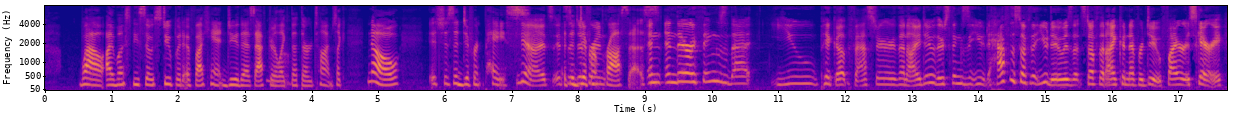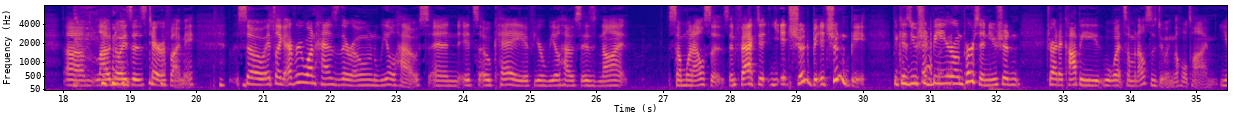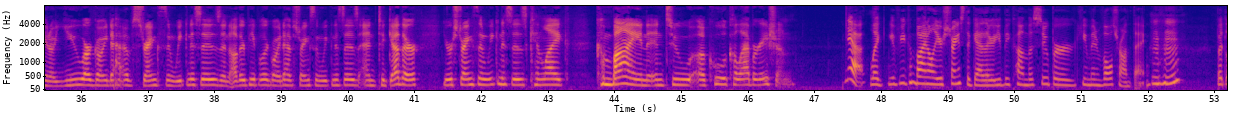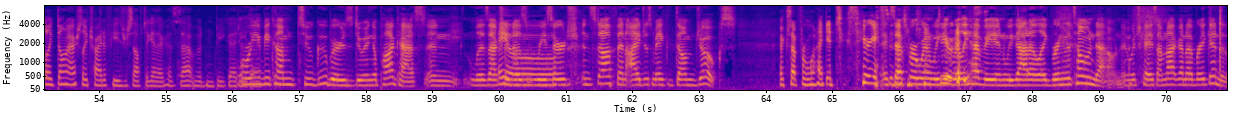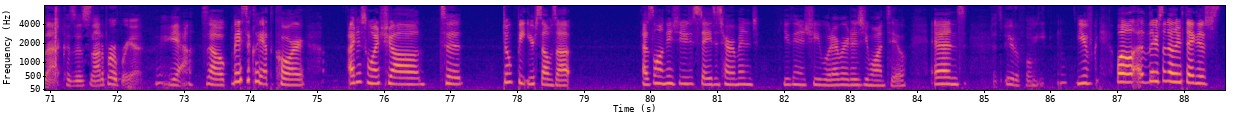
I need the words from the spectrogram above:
wow, I must be so stupid if I can't do this after like the third time. It's like, no, it's just a different pace. yeah, it's it's, It's a, different, process. And and there are things that you pick up faster than I do. There's things that you half the stuff that you do is that stuff that I could never do. Fire is scary. Um, loud noises terrify me. So it's like everyone has their own wheelhouse, and it's okay if your wheelhouse is not someone else's. In fact, it it should be. It shouldn't be because you should be your own person. You shouldn't try to copy what someone else is doing the whole time. You know, you are going to have strengths and weaknesses, and other people are going to have strengths and weaknesses, and together, your strengths and weaknesses can like combine into a cool collaboration. yeah, like if you combine all your strengths together, you become a superhuman Voltron thing. Mm-hmm. But like, don't actually try to fuse yourself together because that wouldn't be good. Or either. you become two goobers doing a podcast, and Liz actually does research and stuff, and I just make dumb jokes. Except for when I get too serious. Except for when we get really heavy and we gotta like bring the tone down. In which case, I'm not gonna break into that because it's not appropriate. Yeah. So basically, at the core, I just want y'all to don't beat yourselves up. As long as you stay determined, you can achieve whatever it is you want to. And It's beautiful. you've well, there's another thing. Is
